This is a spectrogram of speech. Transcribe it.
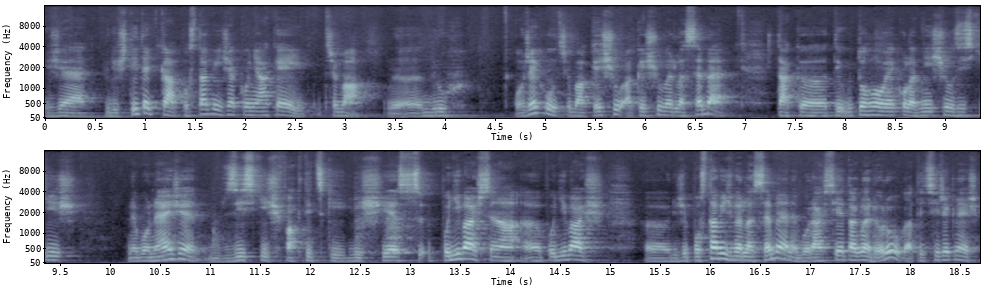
že když ty teďka postavíš jako nějaký třeba e, druh ořechu, třeba kešu a kešu vedle sebe, tak e, ty u toho jako levnějšího zjistíš, nebo ne, že zjistíš fakticky, když je, podíváš se na, e, podíváš, když je postavíš vedle sebe, nebo dáš si je takhle do ruk a teď si řekneš,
